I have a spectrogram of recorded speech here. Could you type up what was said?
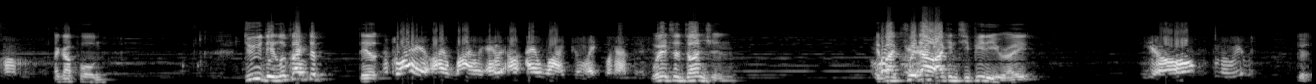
Um, I got pulled. Dude, they look like the. They, that's why I, I, I, I, liked and like what happened. wait, it's a dungeon. If I quit out, I can TP to you, right? Yo, no, really? Good.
